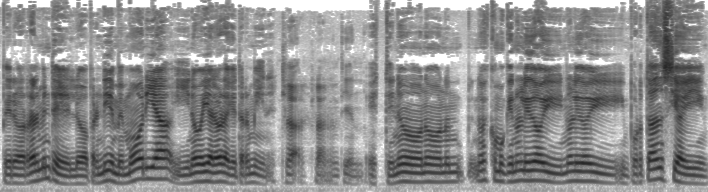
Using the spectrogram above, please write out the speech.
pero realmente lo aprendí de memoria y no veía la hora que termine. claro, claro, entiendo. Este, no, no, no, no es como que no le doy, no le doy importancia y,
